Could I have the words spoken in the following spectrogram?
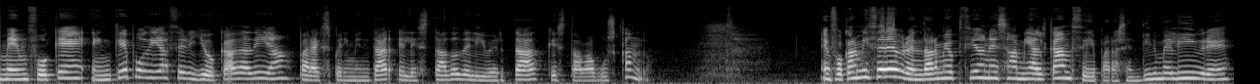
me enfoqué en qué podía hacer yo cada día para experimentar el estado de libertad que estaba buscando. Enfocar mi cerebro en darme opciones a mi alcance para sentirme libre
